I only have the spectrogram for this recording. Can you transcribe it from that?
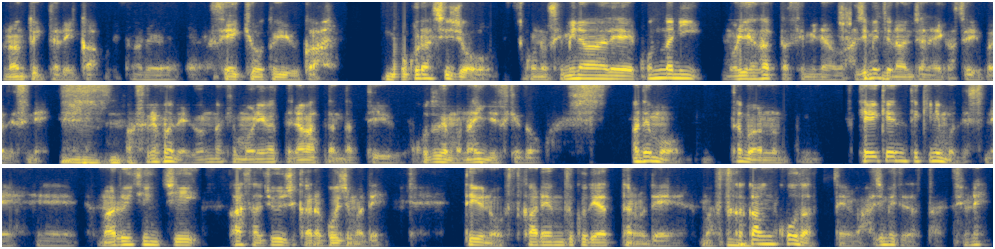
なんと言ったらいいか、あの、盛況というか、僕ら史上、このセミナーでこんなに盛り上がったセミナーは初めてなんじゃないかというかですね、うん。まあ、それまでどんだけ盛り上がってなかったんだっていうことでもないんですけど、まあ、でも、多分あの、経験的にもですね、えー丸1日朝10時から5時までっていうのを2日連続でやったので、まあ、2日間講座っていうのが初めてだったんですよね。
